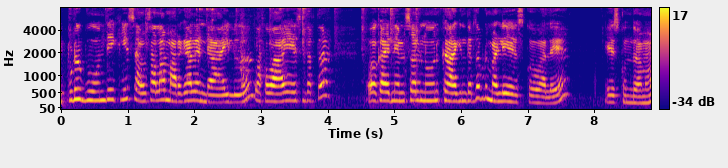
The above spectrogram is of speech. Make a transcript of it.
ఇప్పుడు బూందీకి సలసలా మరగాలండి ఆయిల్. ఒక వాయి వేసిన తర్వాత ఒక ఐదు నిమిషాలు నూనె కాగిన తర్వాత ఇప్పుడు మళ్ళీ వేసుకోవాలి. వేసుకుందాము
